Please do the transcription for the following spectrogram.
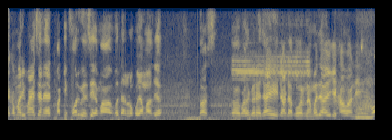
એક અમારી પાસે છે ને એક બાકી ફોર વ્હીલ છે એમાં વધારે લોકો એમાં છે. બસ તો પાછા ઘરે જાય ટાટા પોર ના મજા આવી ગઈ ખાવાની. બહુ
